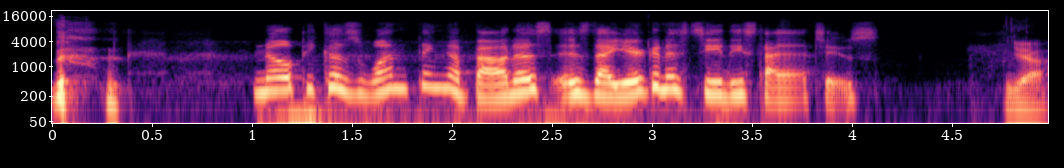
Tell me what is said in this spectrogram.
No, because one thing about us is that you're gonna see these tattoos. Yeah,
